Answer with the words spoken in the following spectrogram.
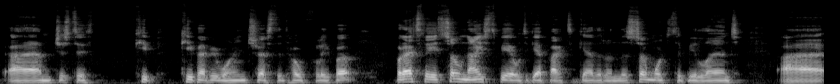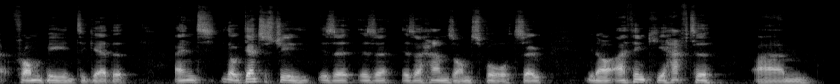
um, just to keep keep everyone interested, hopefully. But but actually, it's so nice to be able to get back together, and there's so much to be learned uh, from being together. And you know, dentistry is a is a is a hands on sport. So, you know, I think you have to. Um,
